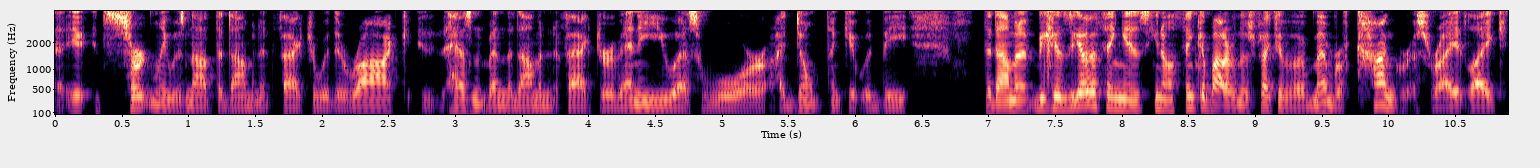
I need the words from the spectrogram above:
it, it, certainly was not the dominant factor with Iraq. It hasn't been the dominant factor of any U.S. war. I don't think it would be the dominant because the other thing is, you know, think about it from the perspective of a member of Congress, right? Like,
